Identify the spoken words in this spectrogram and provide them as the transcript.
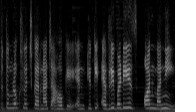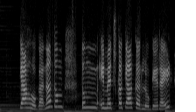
तो तुम लोग स्विच करना चाहोगे। एंड क्योंकि एवरीबडी इज़ ऑन मनी क्या होगा ना तुम तुम इमेज का क्या कर लोगे right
